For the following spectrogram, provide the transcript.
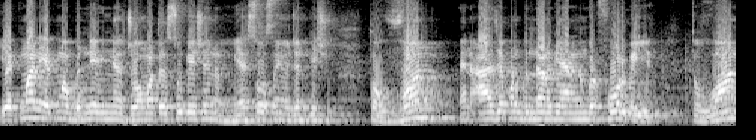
એકમાં ને એકમાં બંને વિન્યાસ જોવા મળતા શું કહીશું? એને મેસો સંયોજન કહીશું. તો વન એન્ડ આ જે પણ બંધારણ કહીએ નંબર ફોર કહીએ. તો વન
